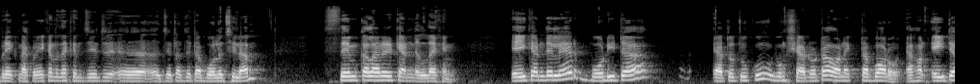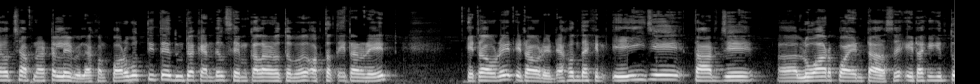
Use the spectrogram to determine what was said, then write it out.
ব্রেক না করে। এখানে দেখেন যে যেটা যেটা বলেছিলাম সেম কালারের ক্যান্ডেল দেখেন। এই ক্যান্ডেলের বডিটা এতটুকু এবং শ্যাডোটা অনেকটা বড়। এখন এইটা হচ্ছে আপনার একটা লেভেল এখন পরবর্তীতে দুইটা ক্যান্ডেল সেম কালার হতে হবে, অর্থাৎ এটা রেড এটাও রেড এটাও রেড এখন দেখেন, এই যে তার যে লোয়ার পয়েন্টটা আছে, এটাকে কিন্তু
